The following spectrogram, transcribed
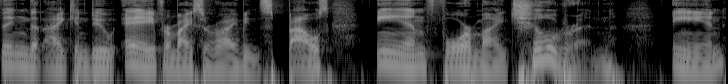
thing that I can do, A, for my surviving spouse and for my children? And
